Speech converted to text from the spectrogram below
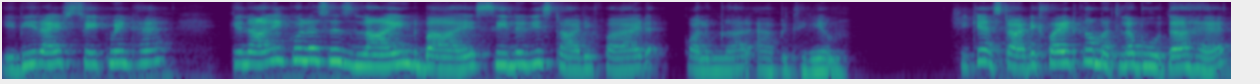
ये भी राइट right स्टेटमेंट है। Canaliculus is lined by ciliary stratified columnar epithelium. ठीक है? स्टार्टिफाइड का मतलब होता है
